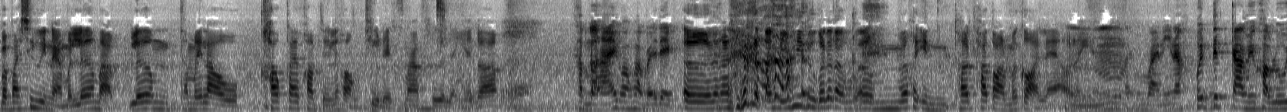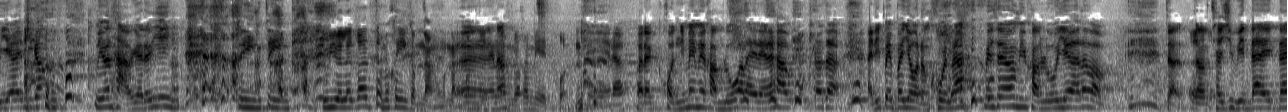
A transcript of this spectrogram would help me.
บัมพชีวินน่ะมันเริ่มแบบเริ่มทำให้เราเข้าใกล้ความจริงเรื่องของ T-Rex มากขึ้นอะไรเงี้ยก็ ทำร้ายความฝันวัยเด็ก เออดังนั้นแต่ตอนนี้พี่ดูก็จะแบบเออไม่ค่อยอินเท่าเท่าตอนเมื่อก่อนแล้วอะไรเงี้ยอืมประมาณนี้นะพฤติกรรมมีความรู้เยอะนี่ก็มีปัญหาเหมือนกันด้วยพี่จริงจริงๆดูเยอะแล้วก็จะไม่ค่อยอินกับหนังหนังเออเรื่องนะนั้นไม่ค่อยมีเหตุผลโอเคนะเพราะแต่คนที่ไม่มีความรู้อะไรเลยนะครับ ก็จะอันนี้เป็นประโยชน์ของคุณนะไม่ใช่ว่ามีความรู้เยอะแล้วแบบจะจะใช้ชีวิตได้ได้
